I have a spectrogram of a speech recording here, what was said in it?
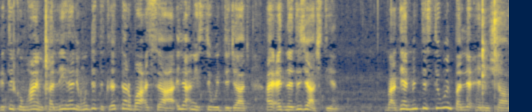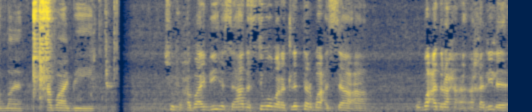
قلت لكم هاي نخليها لمدة ثلاثة أرباع الساعة إلى أن يستوي الدجاج. هاي عندنا دجاجتين. بعدين من تستوي نطلعهن إن شاء الله حبايبي. شوفوا حبايبي هسه هذا استوى برا ثلاثة أرباع الساعة. وبعد راح أخلي له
